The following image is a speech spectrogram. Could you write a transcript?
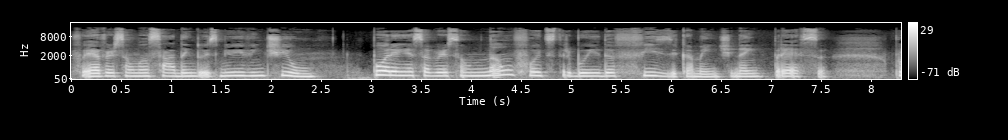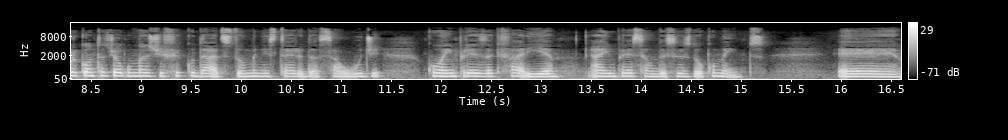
foi a versão lançada em 2021. Porém, essa versão não foi distribuída fisicamente, né, impressa, por conta de algumas dificuldades do Ministério da Saúde com a empresa que faria a impressão desses documentos. É,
